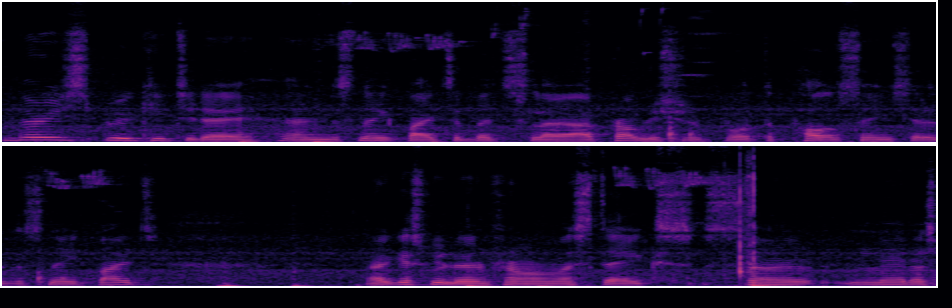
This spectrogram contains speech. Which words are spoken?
very spooky today and the snake bite's a bit slow. I probably should have brought the pulsar instead of the snake bite. I guess we learn from our mistakes. So let us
